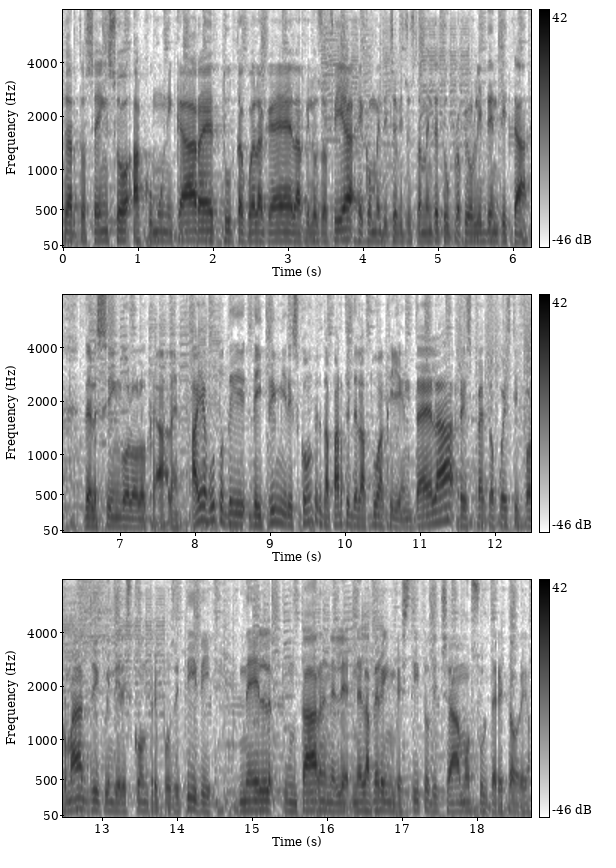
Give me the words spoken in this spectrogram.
certo senso a comunicare tutta quella che è la filosofia e come dicevi giustamente tu proprio l'identità del singolo locale. Hai avuto dei, dei primi riscontri da parte della tua clientela rispetto a questi formaggi, quindi riscontri positivi nel puntare, nel, nell'avere investito diciamo sul territorio?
